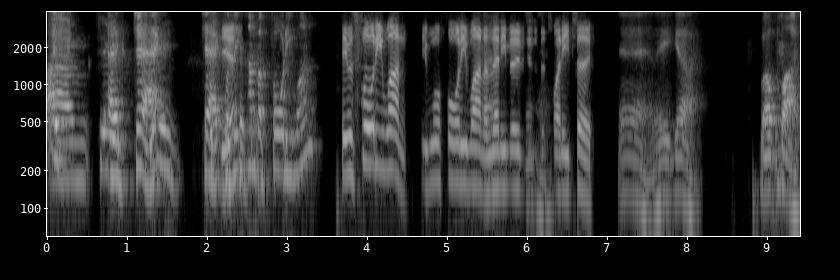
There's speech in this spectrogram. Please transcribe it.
oh. um, Timmy, Uh, Jack, Timmy- Jack, was Yeah. he number 41? He was 41. He wore 41, and then he moved into the 22. Yeah, there you go. Well played.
